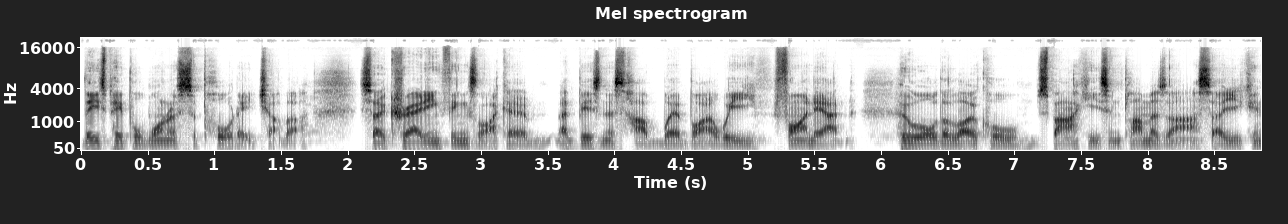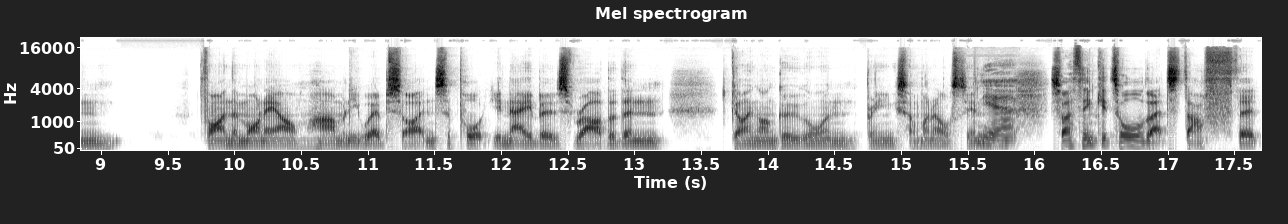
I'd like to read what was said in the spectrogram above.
these people want to support each other. So creating things like a, a, business hub whereby we find out who all the local sparkies and plumbers are. So you can find them on our Harmony website and support your neighbours rather than going on Google and bringing someone else in. Yeah. So I think it's all that stuff that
